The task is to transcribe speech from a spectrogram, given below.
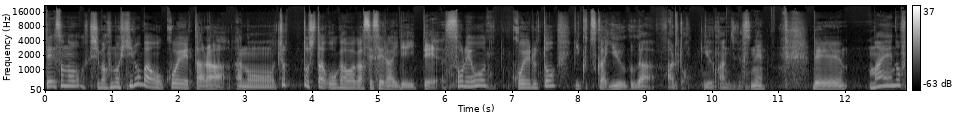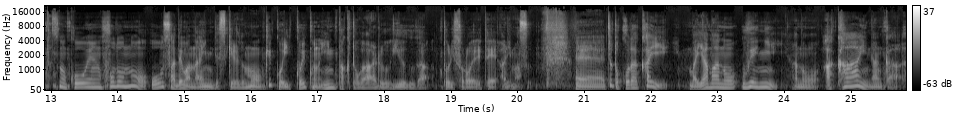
でその芝生の広場を越えたらあのちょっとした小川がせせらいでいてそれを越えるといくつか遊具があるという感じですね。で前の2つの公園ほどの多さではないんですけれども結構一個一個のインパクトがある遊具が取り揃えてあります。えー、ちょっと小高い、まあ、山の上にあの赤いなんか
